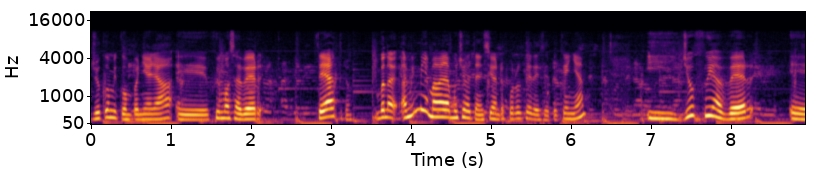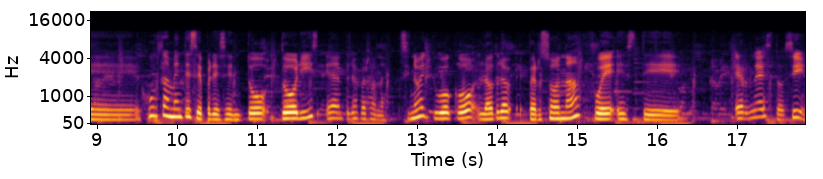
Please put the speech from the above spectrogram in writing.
yo con mi compañera eh, fuimos a ver teatro. Bueno, a mí me llamaba mucho la atención, recuerdo que desde pequeña. Y yo fui a ver, eh, justamente se presentó Doris, eran tres personas. Si no me equivoco, la otra persona fue este Ernesto, sí.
